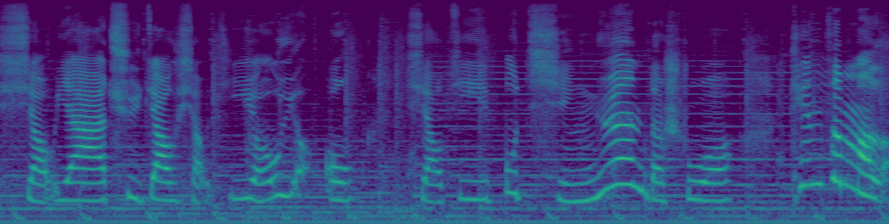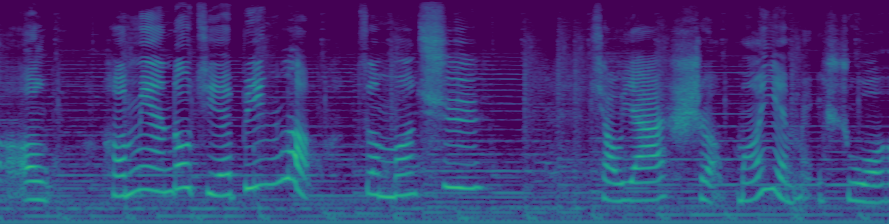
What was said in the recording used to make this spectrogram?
小鸭去叫小鸡游泳。小鸡不情愿地说：“天这么冷，河面都结冰了，怎么去？”小鸭什么也没说，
